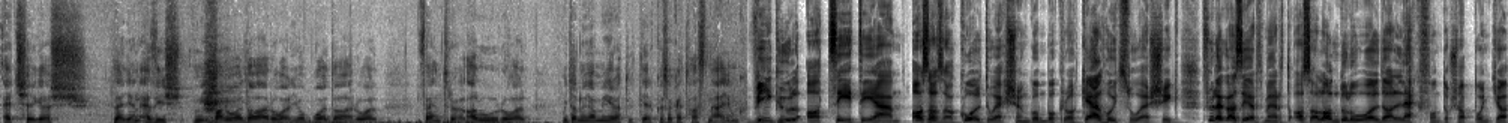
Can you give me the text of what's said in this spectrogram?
egységes legyen ez is, bal oldalról, jobb oldalról, fentről, alulról, ugyanolyan méretű térközöket használjunk. Végül a CTA, azaz a Call to Action gombokról kell, hogy szó esik, főleg azért, mert az a landoló oldal legfontosabb pontja.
